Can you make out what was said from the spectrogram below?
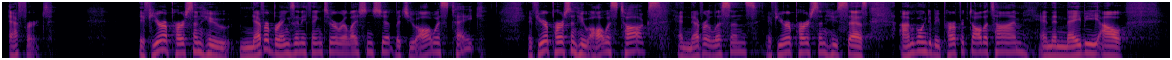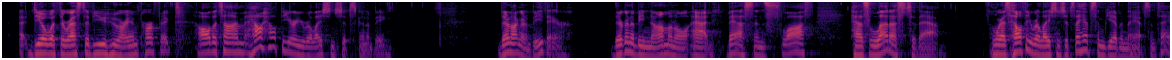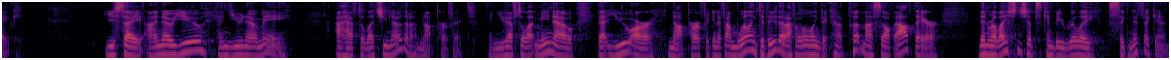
effort. If you're a person who never brings anything to a relationship, but you always take, if you're a person who always talks and never listens, if you're a person who says, I'm going to be perfect all the time, and then maybe I'll deal with the rest of you who are imperfect all the time, how healthy are your relationships going to be? They're not going to be there. They're going to be nominal at best, and sloth has led us to that. Whereas healthy relationships, they have some give and they have some take. You say, I know you and you know me. I have to let you know that I'm not perfect. And you have to let me know that you are not perfect. And if I'm willing to do that, if I'm willing to kind of put myself out there, then relationships can be really significant.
